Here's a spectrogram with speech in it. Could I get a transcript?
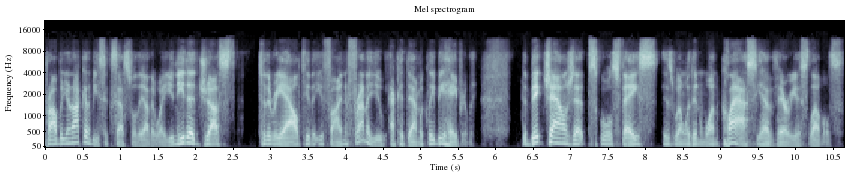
probably you're not going to be successful the other way. You need to adjust to the reality that you find in front of you academically, behaviorally. The big challenge that schools face is when within one class you have various levels.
